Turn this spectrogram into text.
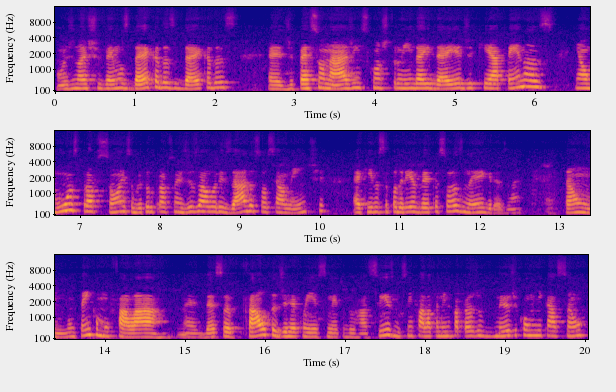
onde nós tivemos décadas e décadas é, de personagens construindo a ideia de que apenas em algumas profissões, sobretudo profissões desvalorizadas socialmente, é que você poderia ver pessoas negras, né? Então, não tem como falar né, dessa falta de reconhecimento do racismo sem falar também no papel dos meios de comunicação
